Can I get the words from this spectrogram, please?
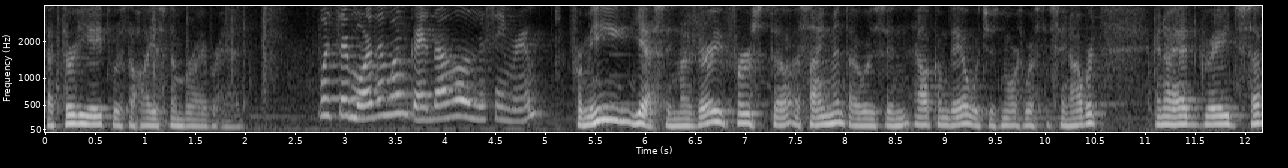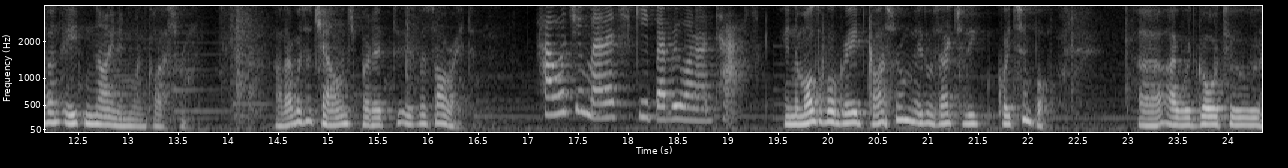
that 38 was the highest number I ever had. Was there more than one grade level in the same room? For me, yes. In my very first uh, assignment, I was in Alcomdale, which is northwest of St. Albert, and I had grades 7, 8, and 9 in one classroom. Now that was a challenge, but it, it was all right. How would you manage to keep everyone on task? In the multiple grade classroom, it was actually quite simple. Uh, I would go to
